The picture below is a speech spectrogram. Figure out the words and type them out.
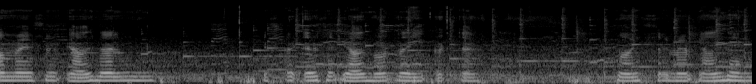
അമ്മേഷൻ യാതൊരു ഇഷ്ടത്തിൽ യാതൊരു ഇഷ്ടത്തിൽ യാതൊരു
